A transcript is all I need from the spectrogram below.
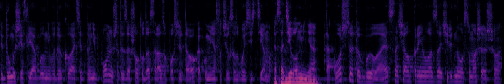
Ты думаешь, если я был не в адеквате, то не помню, что ты зашел туда сразу после того, как у меня случился сбой системы. Осадил он меня. Так вот, что это было. А это сначала принял вас за очередного сумасшедшего.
